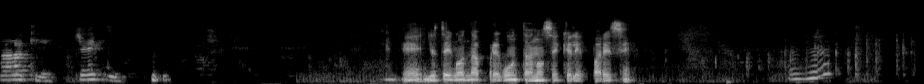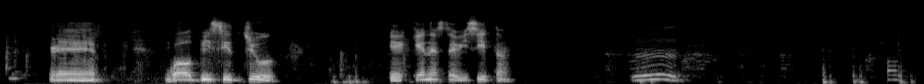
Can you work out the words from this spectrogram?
Ok, thank you. Eh, yo tengo una pregunta, no sé qué les parece. Ujú. Eh, go visit you. Eh, ¿Quiénes te visitan? Mm, Ok.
